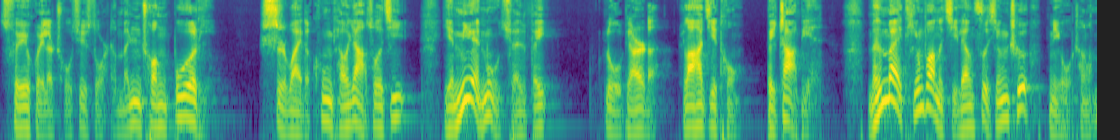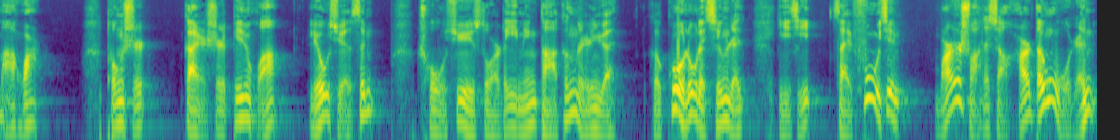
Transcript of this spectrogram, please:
摧毁了储蓄所的门窗玻璃，室外的空调压缩机也面目全非，路边的垃圾桶被炸扁，门外停放的几辆自行车扭成了麻花。同时，干事宾华、刘雪森、储蓄所的一名打更的人员和过路的行人，以及在附近。玩耍的小孩等五人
